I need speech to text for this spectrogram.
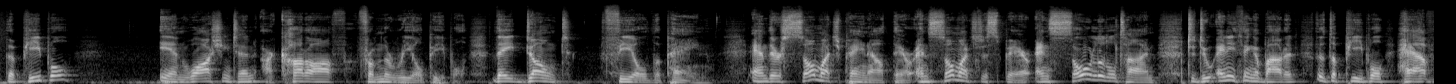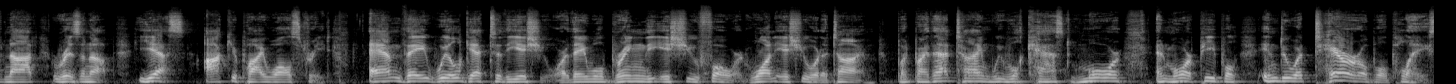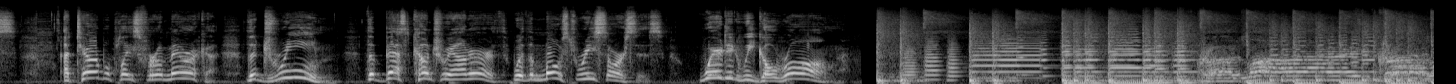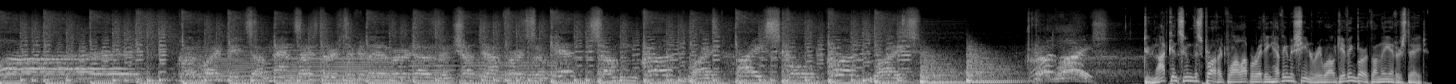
the people in Washington are cut off from the real people, they don't feel the pain. And there's so much pain out there, and so much despair, and so little time to do anything about it that the people have not risen up. Yes, Occupy Wall Street. And they will get to the issue, or they will bring the issue forward, one issue at a time. But by that time, we will cast more and more people into a terrible place. A terrible place for America, the dream, the best country on earth with the most resources. Where did we go wrong? Crud Crud. Crud beats man-sized thirst if your liver doesn't shut down first. So get some Crud Light, ice cold Crud Light. Crud Light. Do not consume this product while operating heavy machinery while giving birth on the interstate.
